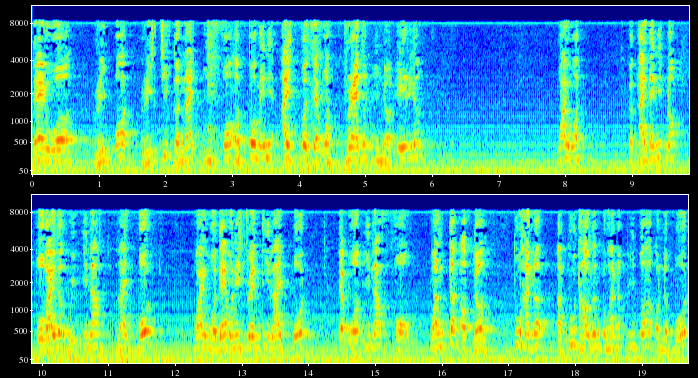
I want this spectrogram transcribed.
there were reports received the night before of so many icebergs that was present in the area? Why was the Titanic not provided with enough lifeboat? Why were there only 20 lifeboats that were enough for one third of the 200, uh, 2,200 people on the boat?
